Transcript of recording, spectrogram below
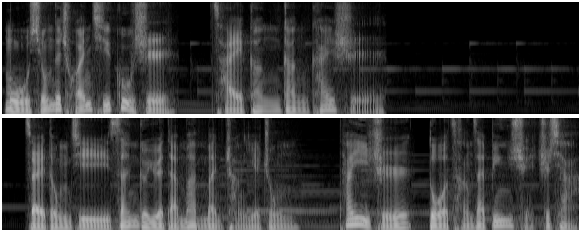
母熊的传奇故事才刚刚开始。在冬季三个月的漫漫长夜中，它一直躲藏在冰雪之下。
